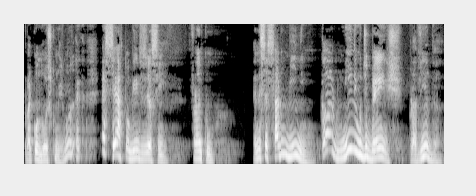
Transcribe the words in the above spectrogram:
para conosco mesmo. É certo alguém dizer assim, Franco, é necessário o mínimo. Claro, o mínimo de bens para a vida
